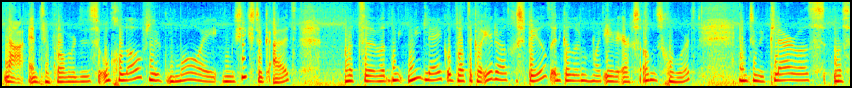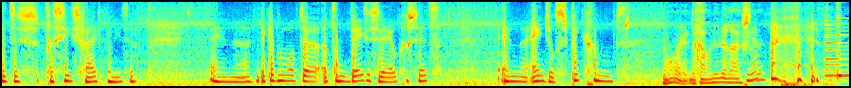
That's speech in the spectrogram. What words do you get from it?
Nou, en toen kwam er dus ongelooflijk mooi muziekstuk uit. Wat, eh, wat niet, niet leek op wat ik al eerder had gespeeld. En ik had het ook nog nooit eerder ergens anders gehoord. En toen ik klaar was, was het dus precies vijf minuten. En eh, ik heb hem op, de, op de, deze cd ook gezet. En Angel Speak genoemd. Mooi, daar gaan we nu naar luisteren. Thank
